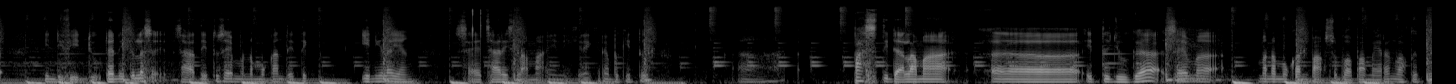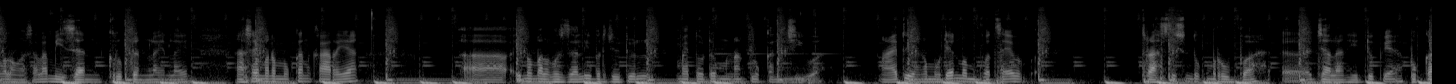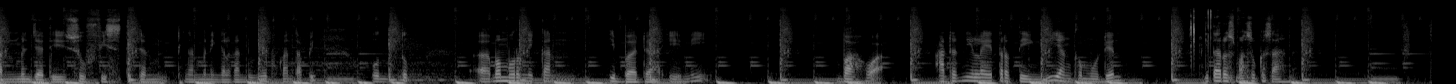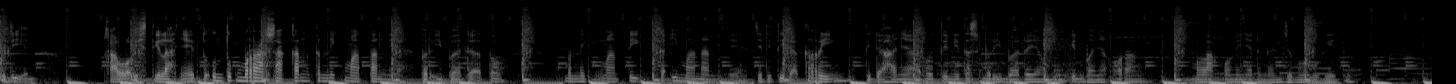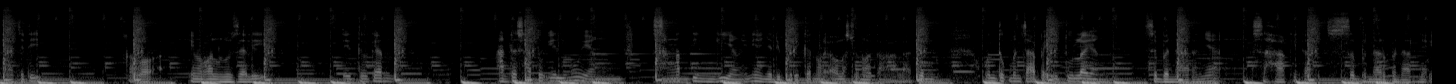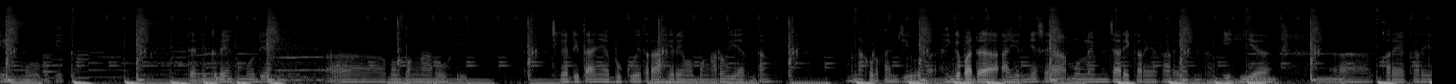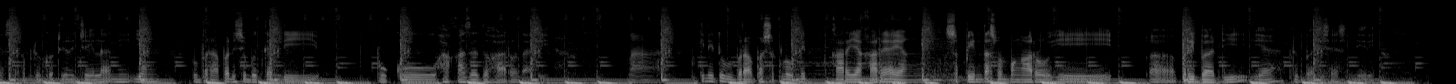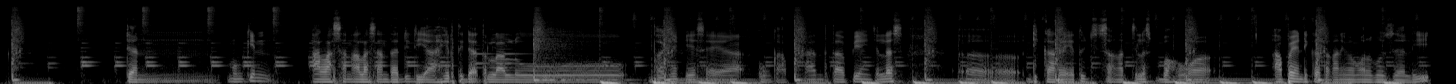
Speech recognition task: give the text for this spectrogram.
individu. Dan itulah saat itu saya menemukan titik inilah yang saya cari selama ini. Kira-kira begitu. Uh, pas tidak lama uh, itu juga saya menemukan sebuah pameran waktu itu kalau nggak salah Mizan Group dan lain-lain. Nah saya menemukan karya uh, Imam Al Ghazali berjudul metode menaklukkan jiwa. Nah itu yang kemudian membuat saya drastis untuk merubah uh, jalan hidup ya. Bukan menjadi sufistik dan dengan meninggalkan dunia bukan tapi untuk uh, memurnikan ibadah ini bahwa ada nilai tertinggi yang kemudian kita harus masuk ke sana jadi kalau istilahnya itu untuk merasakan kenikmatan ya beribadah atau menikmati keimanan ya. Jadi tidak kering tidak hanya rutinitas beribadah yang mungkin banyak orang melakoninya dengan jemu begitu nah jadi kalau Imam Al Ghazali itu kan ada satu ilmu yang sangat tinggi yang ini hanya diberikan oleh Allah Subhanahu Wa dan untuk mencapai itulah yang sebenarnya sehakikat sebenar-benarnya ilmu begitu dan itulah yang kemudian uh, mempengaruhi jika ditanya buku terakhir yang mempengaruhi ya tentang menaklukkan jiwa. Hingga pada akhirnya saya mulai mencari karya-karya tentang ihya uh, karya-karya Abdul Qadir Jailani yang beberapa disebutkan di buku Hakazatul Haro tadi. Nah mungkin itu beberapa sekelumit karya-karya yang sepintas mempengaruhi uh, pribadi ya pribadi saya sendiri. Dan mungkin alasan-alasan tadi di akhir tidak terlalu banyak ya saya ungkapkan. Tetapi yang jelas uh, di karya itu sangat jelas bahwa apa yang dikatakan Imam Al Ghazali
